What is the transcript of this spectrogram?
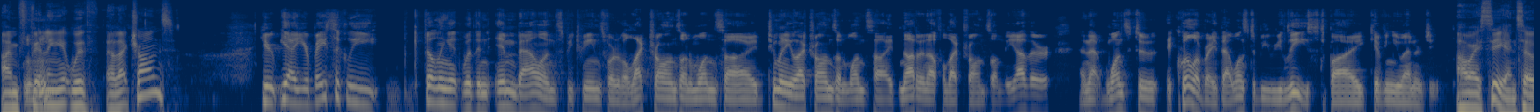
I'm Mm-hmm. filling it with electrons. You're, yeah, you're basically filling it with an imbalance between sort of electrons on one side, too many electrons on one side, not enough electrons on the other, and that wants to equilibrate, that wants to be released by giving you energy. Oh, I see. And so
